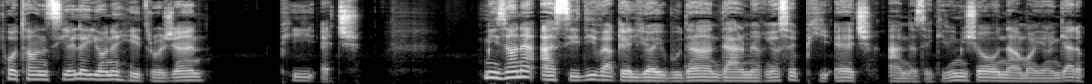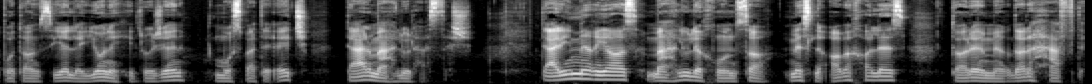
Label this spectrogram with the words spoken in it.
پتانسیل یون هیدروژن pH میزان اسیدی و قلیایی بودن در مقیاس pH اندازه گیری میشه و نمایانگر پتانسیل یون هیدروژن مثبت H در محلول هستش. در این مقیاس محلول خونسا مثل آب خالص داره مقدار هفته.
